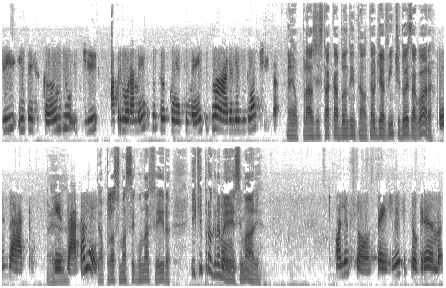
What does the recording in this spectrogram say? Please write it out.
de intercâmbio e de aprimoramento dos seus conhecimentos na área legislativa. É, o prazo está acabando então, até o dia 22 agora? Exato. É, Exatamente. É a próxima segunda-feira. E que programa é esse, Mari? Olha só, Sérgio, esse programa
